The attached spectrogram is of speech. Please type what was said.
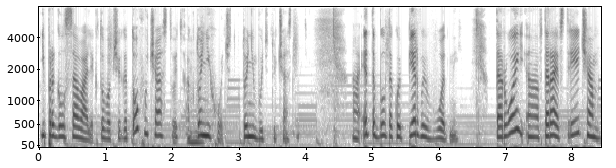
и проголосовали, кто вообще готов участвовать, а кто не хочет, кто не будет участвовать. А, это был такой первый вводный. Второй, а, вторая встреча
